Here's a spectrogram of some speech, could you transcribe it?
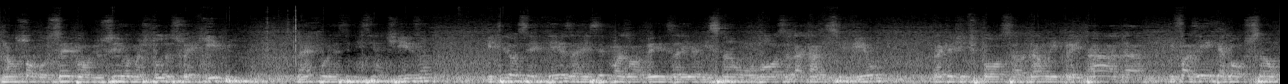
não só você, Cláudio Silva, mas toda a sua equipe né? por essa iniciativa e tenho a certeza, recebo mais uma vez aí a missão honrosa da Casa Civil para que a gente possa dar uma empreitada e fazer a interlocução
